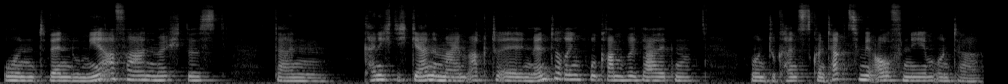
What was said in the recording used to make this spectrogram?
und wenn du mehr erfahren möchtest, dann kann ich dich gerne in meinem aktuellen Mentoring-Programm begleiten und du kannst Kontakt zu mir aufnehmen unter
